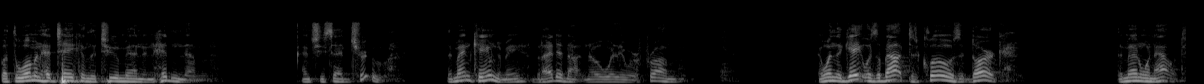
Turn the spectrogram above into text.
But the woman had taken the two men and hidden them. And she said, True, the men came to me, but I did not know where they were from. And when the gate was about to close at dark, the men went out.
